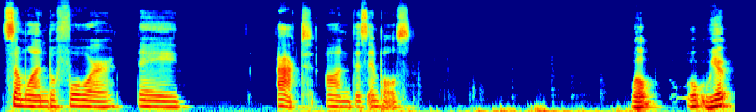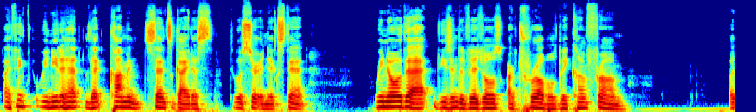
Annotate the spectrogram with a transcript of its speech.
someone before they act on this impulse. Well, we have, I think we need to have, let common sense guide us to a certain extent. We know that these individuals are troubled. They come from a,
